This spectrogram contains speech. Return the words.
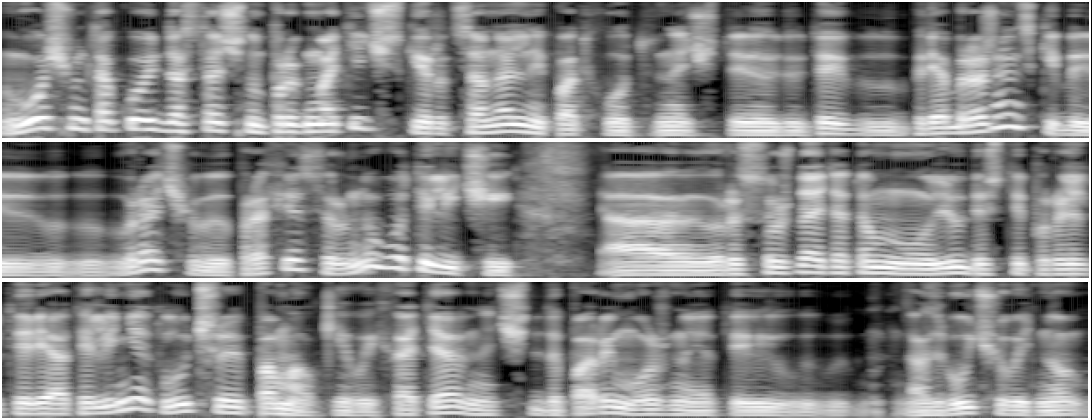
В общем, такой достаточно прагматический, рациональный подход. Значит, э, ты преображенский врач, профессор, ну вот и лечи. А рассуждать о том, любишь ты пролетариат или нет, лучше помалкивай. Хотя, значит, до поры можно это озвучивать, но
